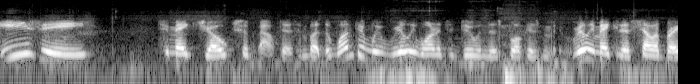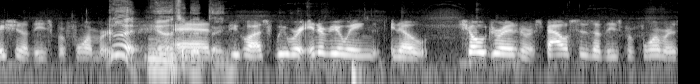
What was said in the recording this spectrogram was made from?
easy to make jokes about this, but the one thing we really wanted to do in this book is really make it a celebration of these performers. Good. Yeah, that's a good thing. Because we were interviewing, you know, children or spouses of these performers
